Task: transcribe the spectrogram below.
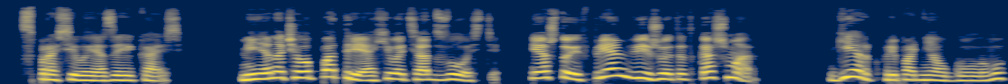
— спросила я, заикаясь. Меня начало потряхивать от злости. Я что, и впрямь вижу этот кошмар? Герк приподнял голову,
